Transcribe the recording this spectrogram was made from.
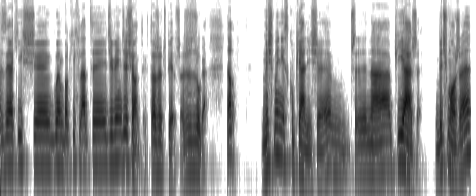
z jakichś e, głębokich lat e, 90. To rzecz pierwsza. Rzecz druga. No, myśmy nie skupiali się na PR-ze. Być może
